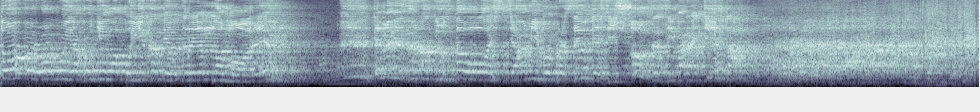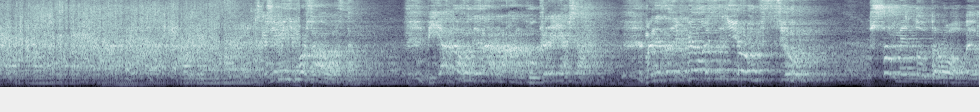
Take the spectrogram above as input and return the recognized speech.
Того року я хотіла поїхати в Крим море. Ти мене зразу здав властям і попросив 10 штук за сепаратиста. Скажи мені, пожалуйста, п'ята година ранку, криша, мене заліпило снігом всю. Що ми тут робимо?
